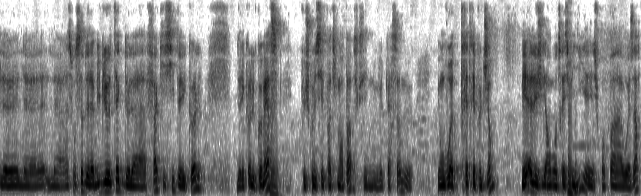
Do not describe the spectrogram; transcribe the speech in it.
la responsable de la bibliothèque de la fac ici, de l'école, de l'école de commerce, mmh. que je connaissais pratiquement pas parce que c'est une nouvelle personne. Euh, et on voit très très peu de gens. Mais elle, je l'ai rencontrée ce mmh. midi et je crois pas au hasard.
